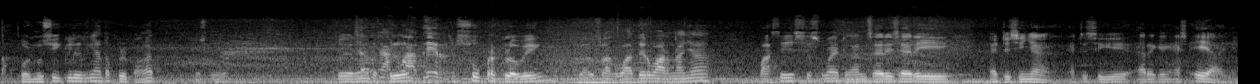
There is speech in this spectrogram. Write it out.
Tak bonusi clearnya tebel banget bosku clearnya tebel super glowing. Nggak usah khawatir warnanya pasti sesuai dengan seri-seri edisinya. Edisi RE King SE ya ini.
